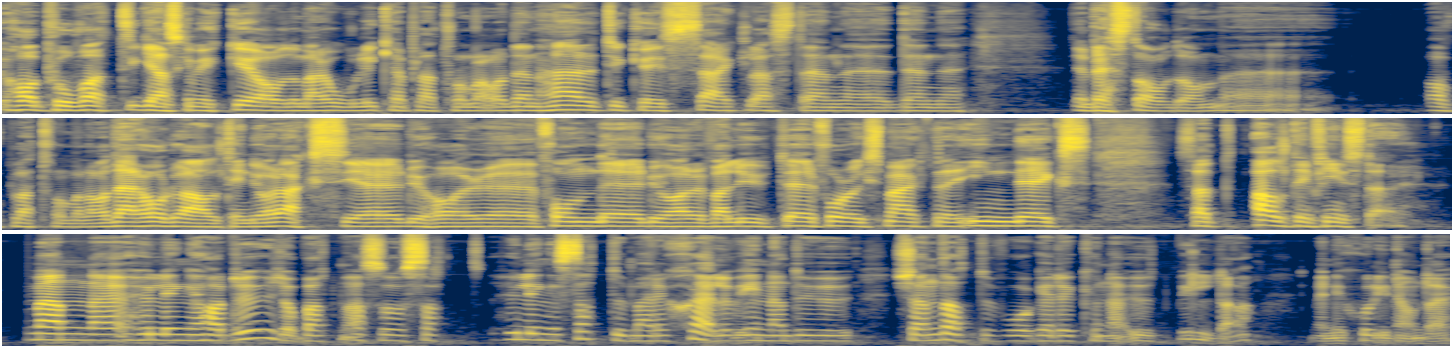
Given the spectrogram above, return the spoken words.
har provat ganska mycket av de här olika plattformarna och den här tycker jag är särklass den, eh, den, den bästa av dem. Eh, av plattformarna och där har du allting. Du har aktier, du har eh, fonder, du har valutor, forexmarknader, index. Så att allting finns där. Men eh, hur länge har du jobbat med, alltså satt, hur länge satt du med dig själv innan du kände att du vågade kunna utbilda människor inom det?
